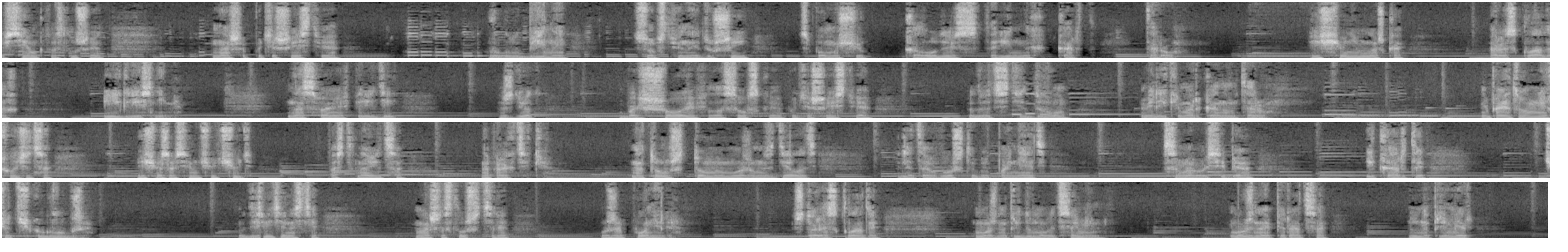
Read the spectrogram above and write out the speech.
ночи всем, кто слушает наше путешествие в глубины собственной души с помощью колоды из старинных карт Таро. Еще немножко о раскладах и игре с ними. Нас с вами впереди ждет большое философское путешествие по 22 великим арканам Таро. И поэтому мне хочется еще совсем чуть-чуть остановиться на практике. На том, что мы можем сделать для того, чтобы понять самого себя и карты чуточку глубже. В действительности наши слушатели уже поняли, что расклады можно придумывать самим. Можно опираться, ну, например,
